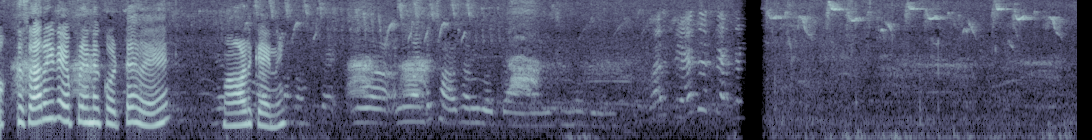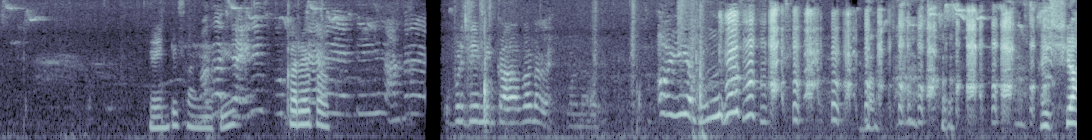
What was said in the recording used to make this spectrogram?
ఒక్కసారి ఎప్పుడైనా కొట్టావే? మామిడికాయని. ఏంటి సాయి ఇది కరేపాకు. ఇప్పుడు దీన్ని కాపాడమే అయ్యా.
